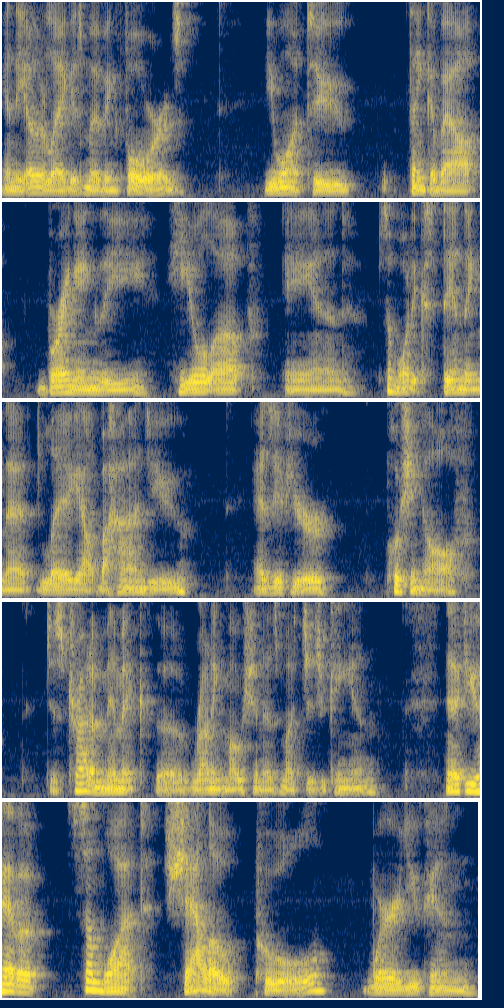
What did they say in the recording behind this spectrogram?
and the other leg is moving forwards, you want to think about bringing the heel up and somewhat extending that leg out behind you as if you're pushing off. Just try to mimic the running motion as much as you can. Now, if you have a somewhat shallow pool where you can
